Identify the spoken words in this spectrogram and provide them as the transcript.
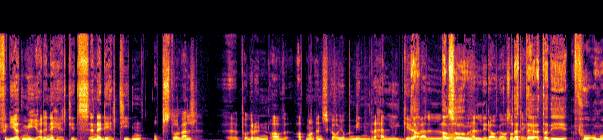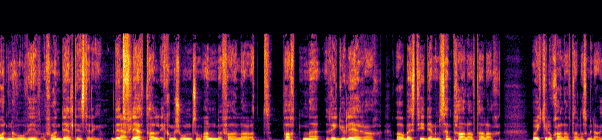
fordi at mye av denne heltids, nei, deltiden oppstår vel eh, av at man ønsker å jobbe mindre helg, Ja, kveld altså, og helligdager og sånne Dette ting. er et av de få områdene hvor vi får en delt innstilling. Det er et Ja. flertall i kommisjonen som anbefaler at partene regulerer arbeidstid gjennom sentrale avtaler, og ikke lokale avtaler som i dag.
